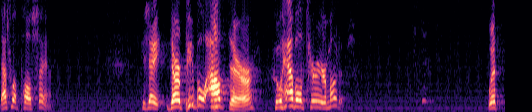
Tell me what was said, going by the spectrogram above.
That's what Paul's saying. He's saying there are people out there who have ulterior motives with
